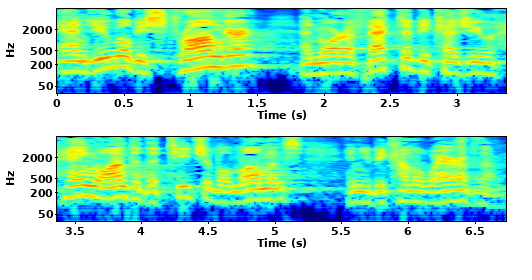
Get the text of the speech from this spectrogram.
And you will be stronger and more effective because you hang on to the teachable moments and you become aware of them.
